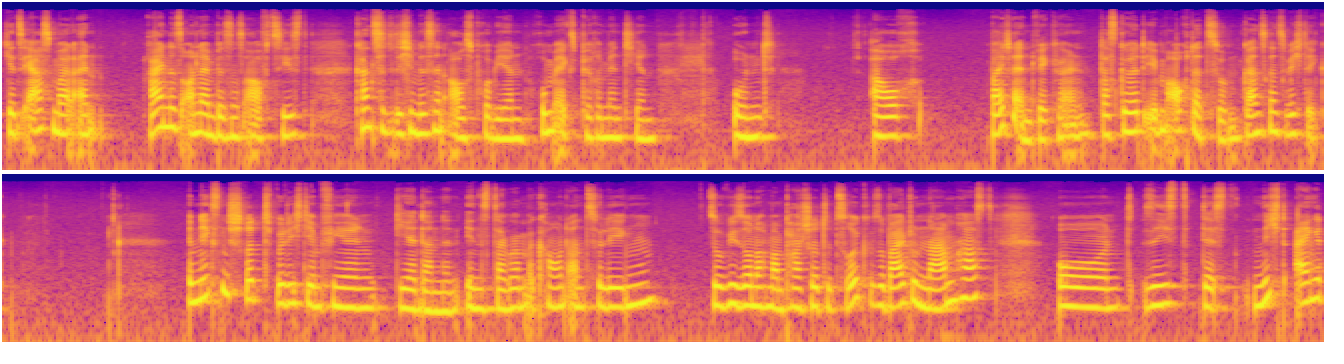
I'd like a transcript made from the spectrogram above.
jetzt erstmal ein reines Online-Business aufziehst, kannst du dich ein bisschen ausprobieren, rumexperimentieren und auch weiterentwickeln. Das gehört eben auch dazu. Ganz, ganz wichtig. Im nächsten Schritt würde ich dir empfehlen, dir dann einen Instagram-Account anzulegen. Sowieso noch mal ein paar Schritte zurück. Sobald du einen Namen hast und siehst, das ist nicht eine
